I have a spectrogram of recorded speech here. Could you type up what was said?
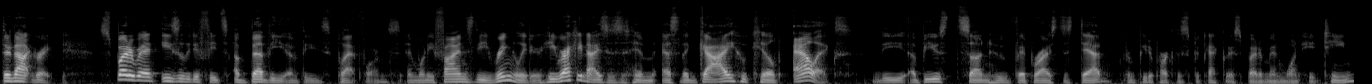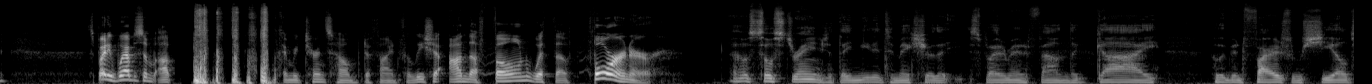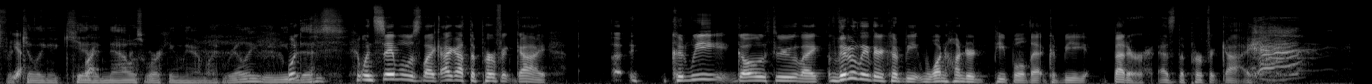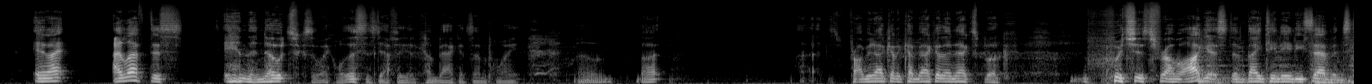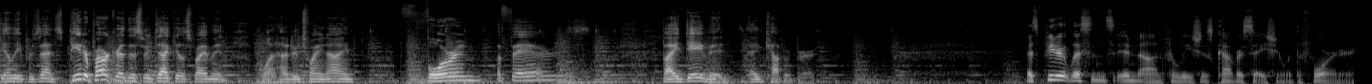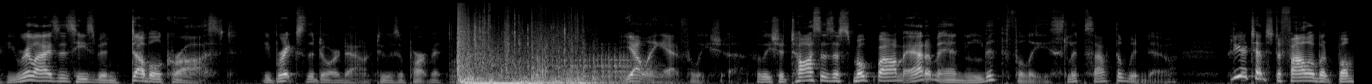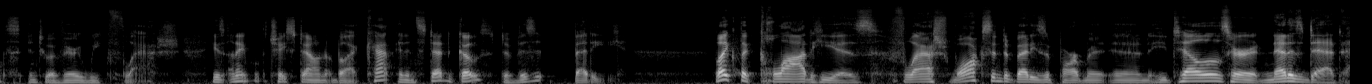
They're not great. Spider Man easily defeats a bevy of these platforms, and when he finds the ringleader, he recognizes him as the guy who killed Alex, the abused son who vaporized his dad from Peter Parker the Spectacular Spider Man 118. Spidey webs him up and returns home to find Felicia on the phone with the foreigner. That was so strange that they needed to make sure that Spider Man found the guy who had been fired from Shield for Yeah, killing a kid right. and now is working there. I'm like, really? We need When- this? When Sable was like, I got the perfect guy, uh, could we go through, like, literally, there could be 100 people that could be better as the perfect guy. And I, I left this in the notes because I'm like, well, this is definitely going to come back at some point. Um, not, it's probably not going to come back in the next book, which is from August of 1987. Stan Lee presents Peter Parker, the Spectacular Spider-Man 129, Foreign Affairs, by David Ed Kupperberg. As Peter listens in on Felicia's conversation with the foreigner, he realizes he's been double crossed. He breaks the door down to his apartment, yelling at Felicia. Felicia tosses a smoke bomb at him and lithfully slips out the window. Peter attempts to follow but bumps into a very weak Flash. He is unable to chase down a black cat and instead goes to visit Betty. Like the clod he is, Flash walks into Betty's apartment and he tells her Ned is dead.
